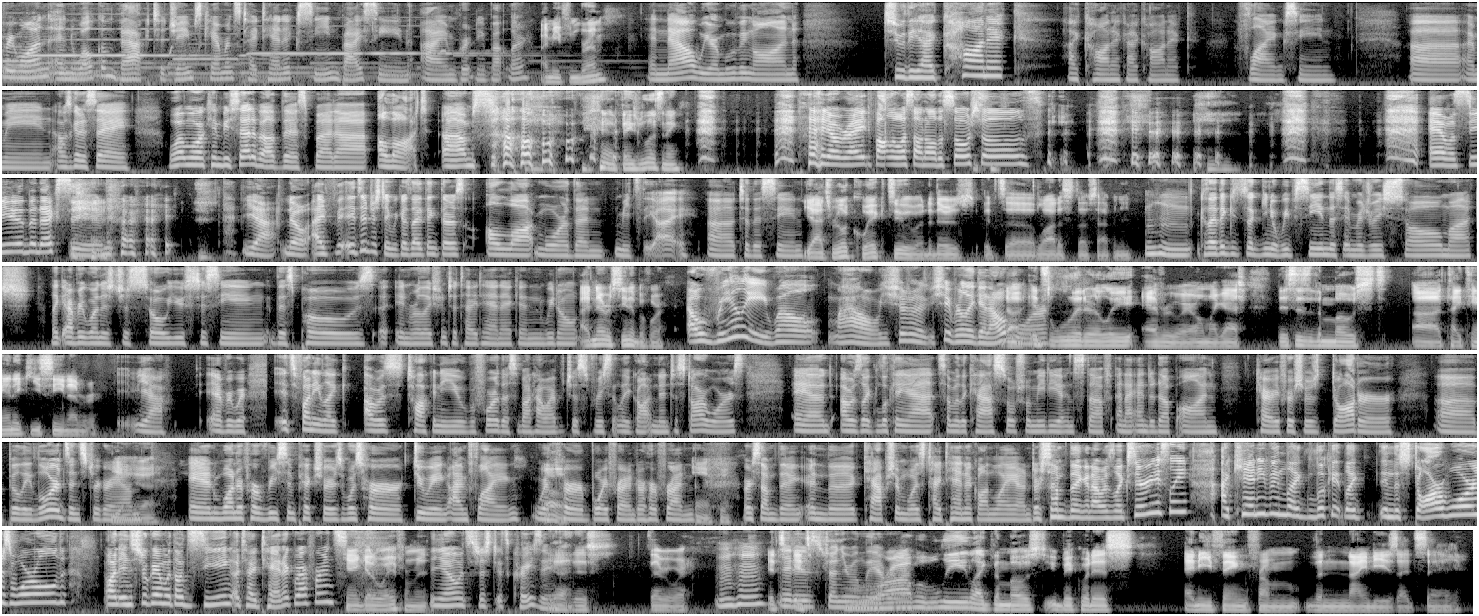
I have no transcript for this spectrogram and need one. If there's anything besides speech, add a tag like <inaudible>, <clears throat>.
everyone, and welcome back to James Cameron's Titanic Scene by Scene. I'm Brittany Butler, I'm Ethan Brim. and now we are moving on to the iconic, iconic, iconic flying scene. Uh, I mean, I was gonna say, what more can be said about this? But uh, a lot. Um, <laughs> so <laughs> Thanks for listening. <laughs> I know, right? Follow us on all the socials. <laughs> and we'll see you in the next scene. <laughs> <laughs> All right. Yeah, no, I. It's interesting because I think there's a lot more than meets the eye uh, to this scene. Yeah, it's real quick too. But there's it's a lot of stuff's happening. Because I think it's like you know we've seen this imagery so much. Like everyone is just so used to seeing this pose in relation to Titanic, and we don't. I'd never seen it before. Oh, really? Well, wow. You should. You should really get out No, more. it's literally everywhere. Oh my gosh, this is the most uh, Titanic-y scene ever. yeah everywhere it's funny like i was talking to you before this about how i've just recently gotten into star wars and i was like looking at some of the cast social media and stuff and i ended up on carrie fisher's daughter uh, billie lourd's instagram Yeah, yeah. And one of her recent pictures was her doing i'm flying with Oh. her boyfriend or her friend Oh, cool. or something and the caption was titanic on land or <laughs> something and i was like seriously i can't even like look at like in the star wars world on instagram without seeing a titanic reference Can't get away from it. you know it's just it's crazy Yeah, it is. It's everywhere. Mm-hmm. It's It it's is genuinely everywhere. probably like the most ubiquitous anything from the '90s. I'd say.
